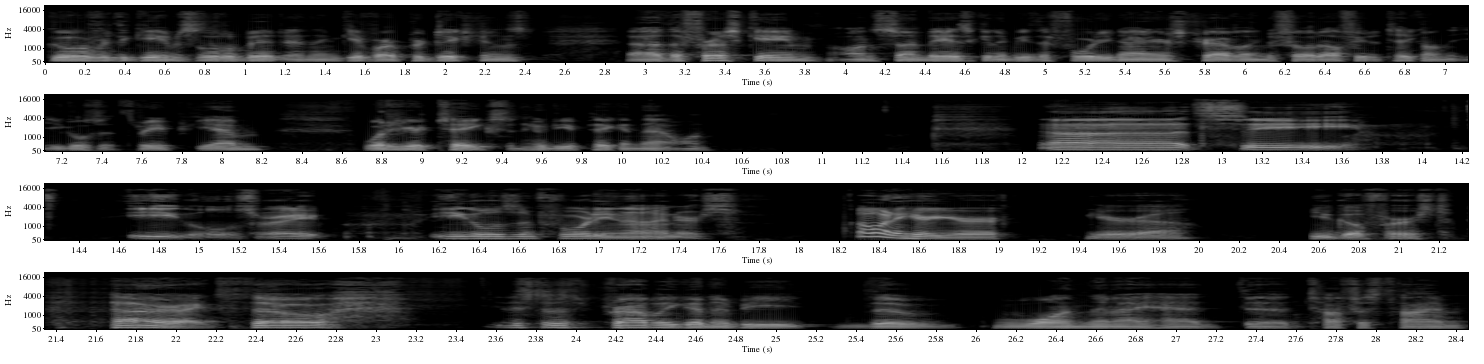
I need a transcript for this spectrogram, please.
Go over the games a little bit and then give our predictions. Uh, the first game on Sunday is going to be the 49ers traveling to Philadelphia to take on the Eagles at 3 p.m. What are your takes and who do you pick in that one? Uh, let's see. Eagles, right? Eagles and 49ers. I want to hear your your uh you go first. All right, so this is probably going to be the one that I had the toughest time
